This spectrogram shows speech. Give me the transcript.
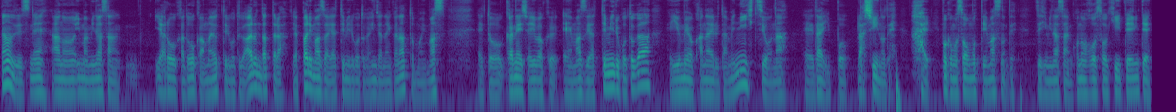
なのでですねあの今皆さんやろうかどうか迷ってることがあるんだったらやっぱりまずはやってみることがいいんじゃないかなと思います。えっとガネーシャ曰く、えー、まずやってみることが夢を叶えるために必要な、えー、第一歩らしいので、はい、僕もそう思っていますので是非皆さんこの放送を聞いてみて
